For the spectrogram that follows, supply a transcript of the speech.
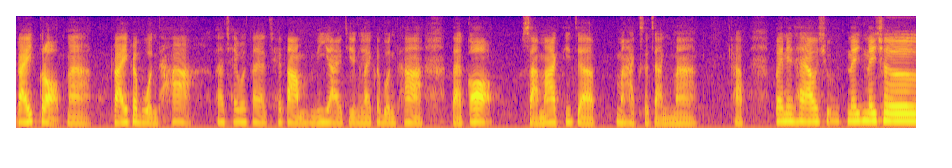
ไร้กรอบมาก ไร้กระบวนท่า ถ้าใช้ว่าใช้ตามนิยายจริงไร้กระบวนท่า แต่ก็ สามารถที่จะมหัศจรรย์มากครับ ไปในแถวในในเชิง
